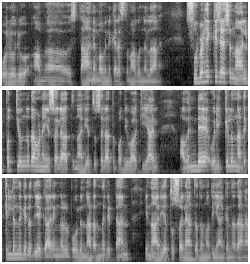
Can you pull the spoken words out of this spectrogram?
ഒരു ഒരു സ്ഥാനം അവന് കരസ്ഥമാകുന്നുള്ളതാണ് സുബഹയ്ക്ക് ശേഷം നാൽപ്പത്തിയൊന്ന് തവണ ഈ സ്വലാത്ത് നരിയത്തു സ്വലാത്ത് പതിവാക്കിയാൽ അവന്റെ ഒരിക്കലും നടക്കില്ലെന്ന് കരുതിയ കാര്യങ്ങൾ പോലും നടന്നു കിട്ടാൻ ഈ നാരിയത്തു സ്വലാത്ത് അത് മതിയാകുന്നതാണ്.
